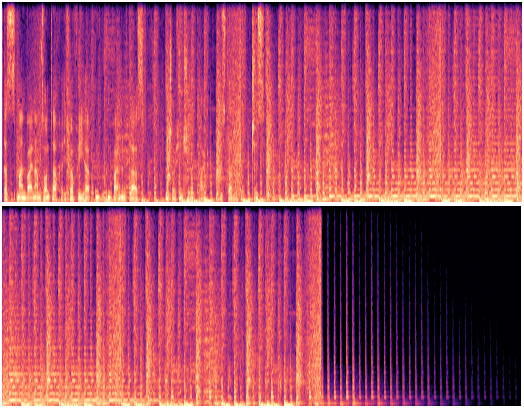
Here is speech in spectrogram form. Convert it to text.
Das ist mein Wein am Sonntag. Ich hoffe, ihr habt einen guten Wein im Glas. Ich wünsche euch einen schönen Tag. Bis dann. Tschüss.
